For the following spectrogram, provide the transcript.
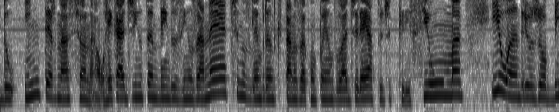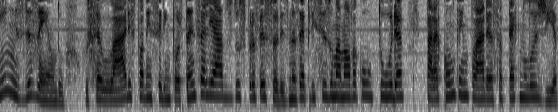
do Internacional. Recadinho também do Zinho Zanetti, nos lembrando que está nos acompanhando lá direto de Criciúma. E o André Jobins dizendo: os celulares podem ser importantes aliados dos professores, mas é preciso uma nova cultura para contemplar essa tecnologia.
